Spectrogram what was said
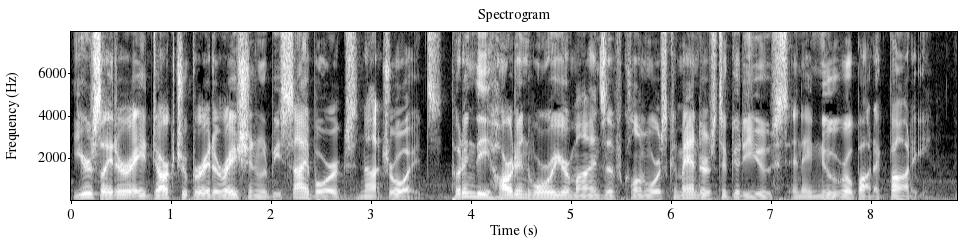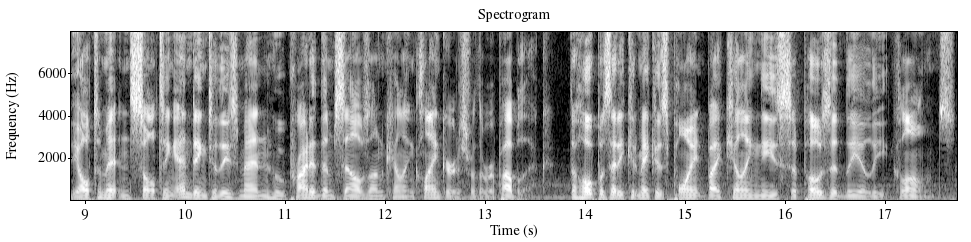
Years later, a Dark Trooper iteration would be cyborgs, not droids, putting the hardened warrior minds of Clone Wars commanders to good use in a new robotic body. The ultimate insulting ending to these men who prided themselves on killing clankers for the Republic. The hope was that he could make his point by killing these supposedly elite clones.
